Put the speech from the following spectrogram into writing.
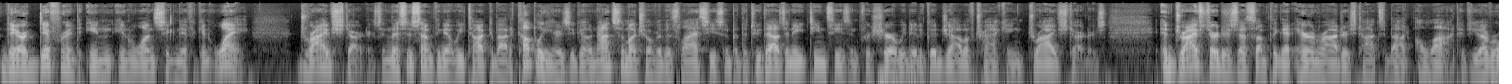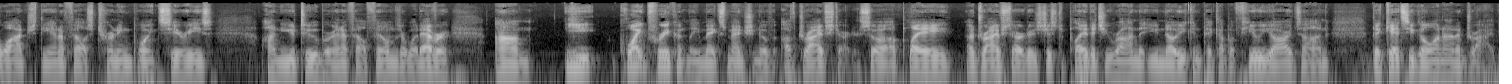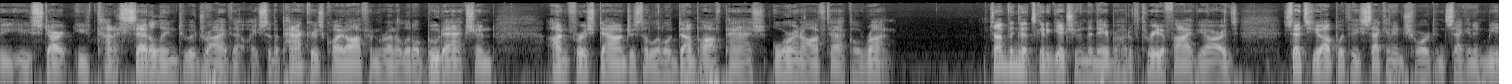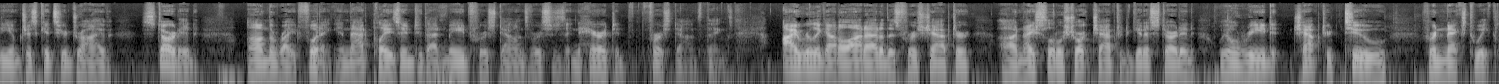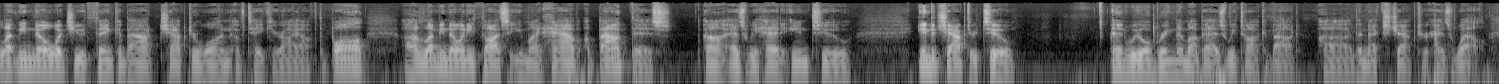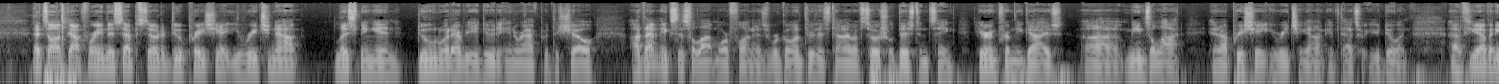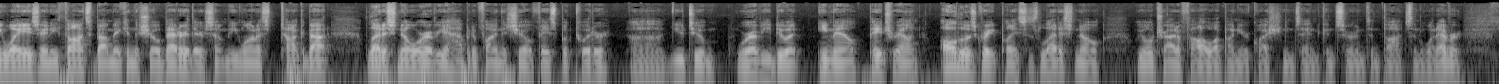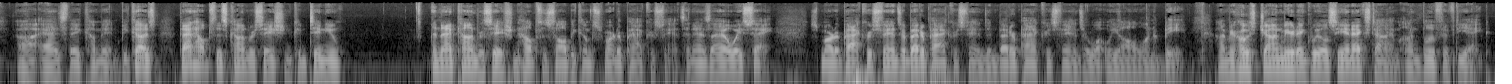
they are different in, in one significant way. Drive starters, and this is something that we talked about a couple years ago, not so much over this last season, but the 2018 season for sure. We did a good job of tracking drive starters. And drive starters is something that Aaron Rodgers talks about a lot. If you ever watch the NFL's Turning Point series on YouTube or NFL Films or whatever, um, he quite frequently makes mention of, of drive starters. So a play, a drive starter is just a play that you run that you know you can pick up a few yards on that gets you going on a drive. You start, you kind of settle into a drive that way. So the Packers quite often run a little boot action on first down, just a little dump off pass or an off tackle run. Something that's going to get you in the neighborhood of three to five yards, sets you up with the second and short and second and medium, just gets your drive started on the right footing. And that plays into that made first downs versus inherited first downs things. I really got a lot out of this first chapter. A uh, nice little short chapter to get us started. We'll read chapter two for next week. Let me know what you think about chapter one of Take Your Eye Off the Ball. Uh, let me know any thoughts that you might have about this uh, as we head into into chapter two, and we will bring them up as we talk about uh, the next chapter as well. That's all I've got for you in this episode. I do appreciate you reaching out, listening in, doing whatever you do to interact with the show. Uh, that makes this a lot more fun as we're going through this time of social distancing. Hearing from you guys uh, means a lot, and I appreciate you reaching out if that's what you're doing. Uh, if you have any ways or any thoughts about making the show better, there's something you want us to talk about, let us know wherever you happen to find the show Facebook, Twitter, uh, YouTube, wherever you do it, email, Patreon, all those great places. Let us know. We will try to follow up on your questions and concerns and thoughts and whatever uh, as they come in because that helps this conversation continue. And that conversation helps us all become smarter Packers fans. And as I always say, smarter Packers fans are better Packers fans, and better Packers fans are what we all want to be. I'm your host, John Meerdink. We will see you next time on Blue 58.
